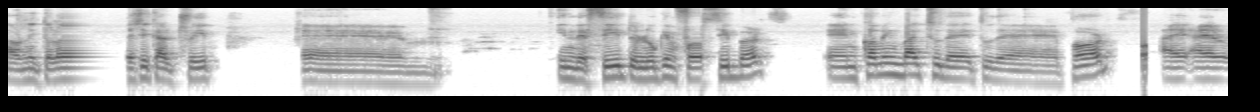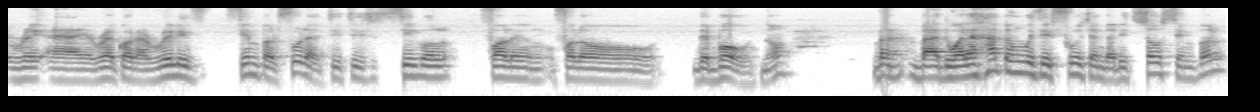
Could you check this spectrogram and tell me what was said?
ornithological trip um, in the sea to looking for seabirds. And coming back to the to the port, I I, re, I record a really simple footage. It is seagull following follow the boat, no. But but what happened with this footage and that it's so simple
